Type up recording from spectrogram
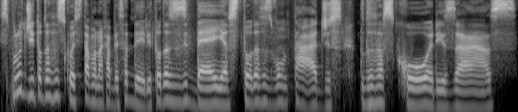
explodir todas as coisas que estavam na cabeça dele, todas as ideias, todas as vontades, todas as cores, as,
